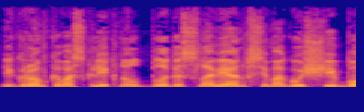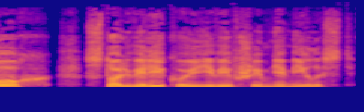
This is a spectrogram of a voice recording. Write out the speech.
и громко воскликнул «Благословен всемогущий Бог, столь великую явивший мне милость!»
